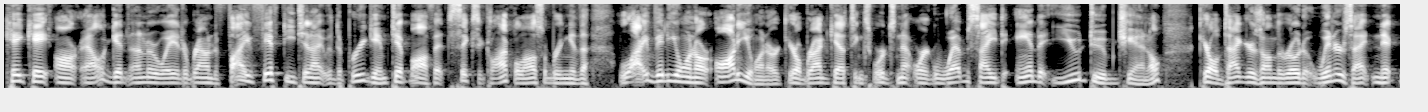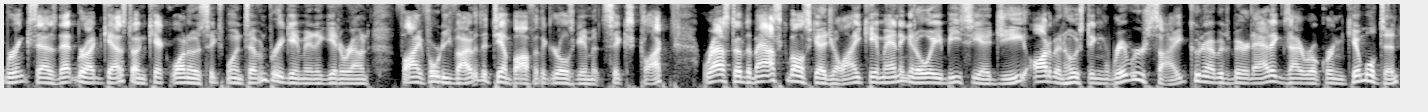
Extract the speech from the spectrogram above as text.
KKRL. Getting underway at around 5.50 tonight with the pregame tip off at 6 o'clock. We'll also bring you the live video and our audio on our Carroll Broadcasting Sports Network website and YouTube channel. Carroll Tigers on the road at Winterset. Nick Brinks has that broadcast on Kick 106.7 pregame and again around 545 with the temp off of the girls game at 6 o'clock. Rest of the basketball schedule. IKM-Manning at OABCIG. Audubon hosting Riverside. Coon Rapids Bayard at Exira-Elk Horn-Kimballton.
